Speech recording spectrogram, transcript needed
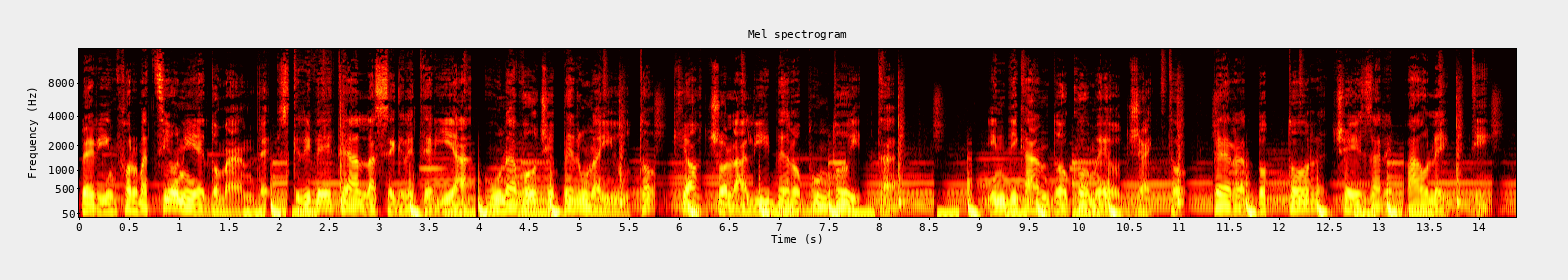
Per informazioni e domande scrivete alla segreteria Una voce per un aiuto chiocciolalibero.it indicando come oggetto per Dottor Cesare Paoletti.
